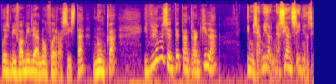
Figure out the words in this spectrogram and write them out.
pues mi familia no fue racista, nunca. Y pues yo me senté tan tranquila y mis amigas me hacían señas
